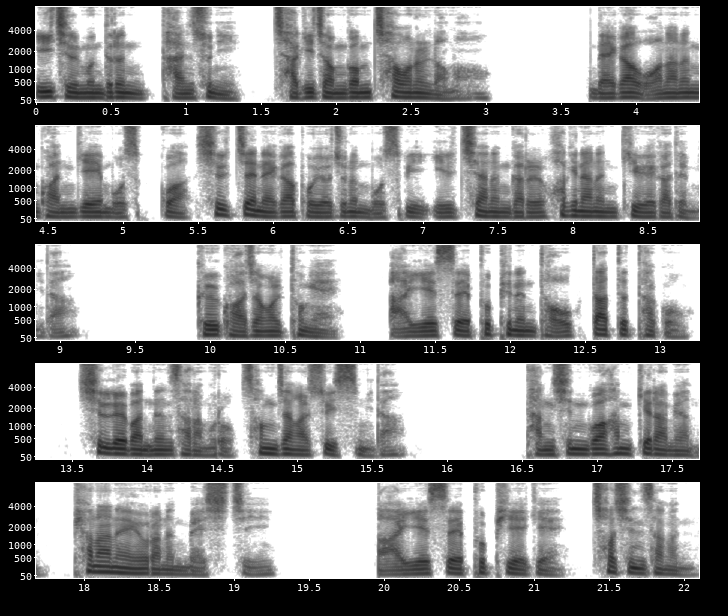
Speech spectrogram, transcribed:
이 질문들은 단순히 자기 점검 차원을 넘어 내가 원하는 관계의 모습과 실제 내가 보여주는 모습이 일치하는가를 확인하는 기회가 됩니다. 그 과정을 통해 ISFP는 더욱 따뜻하고 신뢰받는 사람으로 성장할 수 있습니다. 당신과 함께라면 편안해요라는 메시지. ISFP에게 첫인상은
